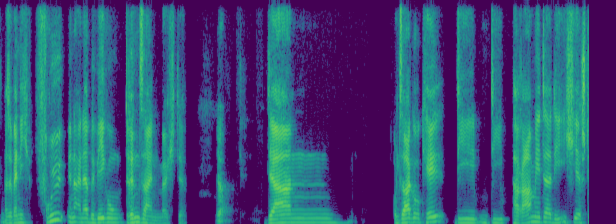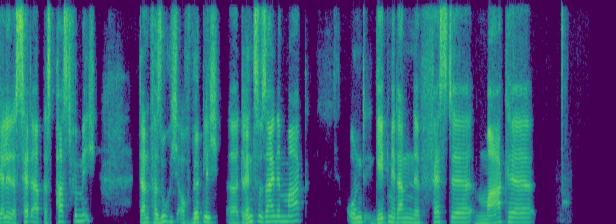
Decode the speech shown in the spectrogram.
Also wenn ich früh in einer Bewegung drin sein möchte, ja. dann und sage, okay, die, die Parameter, die ich hier stelle, das Setup, das passt für mich, dann versuche ich auch wirklich äh, drin zu sein im Markt und gebe mir dann eine feste Marke,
